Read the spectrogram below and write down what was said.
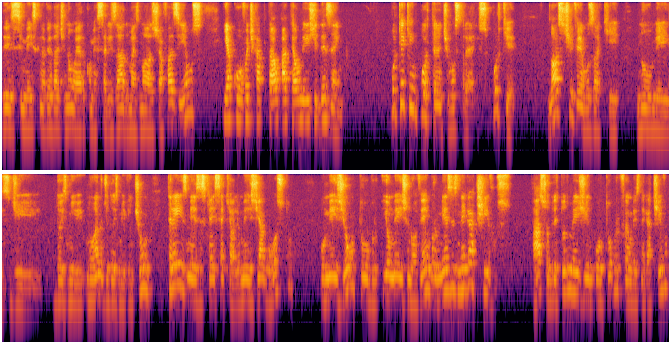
desde esse mês que na verdade não era comercializado, mas nós já fazíamos, e a curva de capital até o mês de dezembro. Por que, que é importante mostrar isso? Porque nós tivemos aqui no mês de 2000, no ano de 2021 três meses, que é esse aqui, olha, o mês de agosto, o mês de outubro e o mês de novembro, meses negativos, tá? Sobretudo o mês de outubro, que foi um mês negativo,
